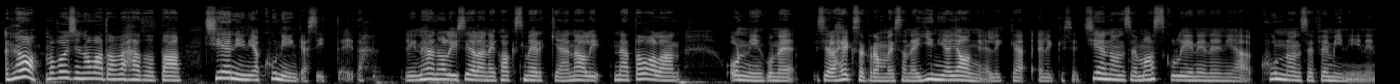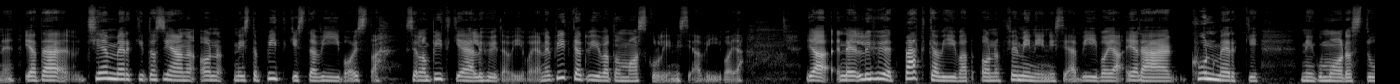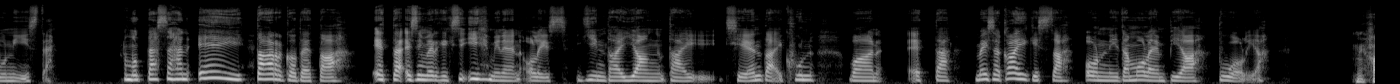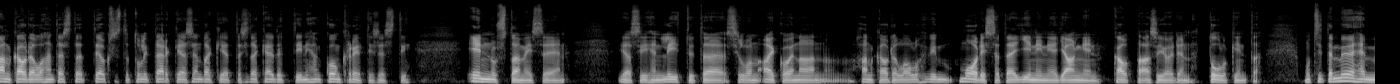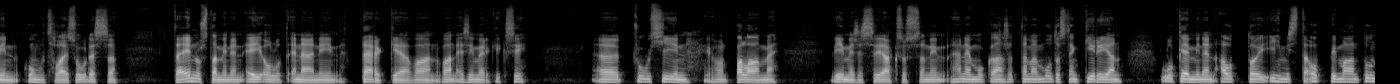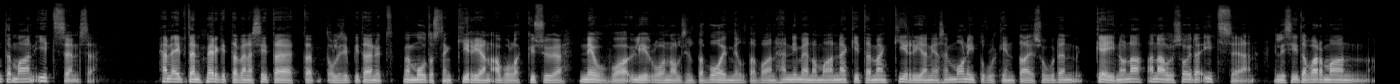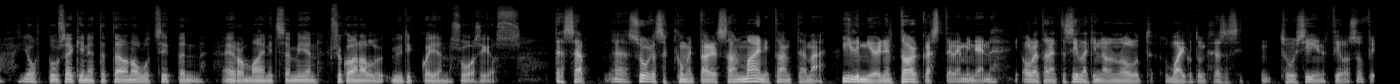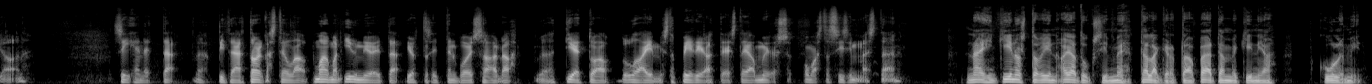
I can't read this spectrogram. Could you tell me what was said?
no, mä voisin avata vähän tota Tienin ja Kunin käsitteitä. Eli nehän oli siellä ne kaksi merkkiä, ja nämä, oli, nämä tavallaan on niin kuin ne, siellä heksagrammeissa ne yin ja yang, eli, eli se tien on se maskuliininen ja kun on se feminiininen. Ja tämä tien-merkki tosiaan on niistä pitkistä viivoista. Siellä on pitkiä ja lyhyitä viivoja. Ne pitkät viivat on maskuliinisia viivoja. Ja ne lyhyet pätkäviivat on feminiinisiä viivoja, ja tämä kun-merkki niin kuin muodostuu niistä. Mutta tässähän ei tarkoiteta että esimerkiksi ihminen olisi yin tai yang tai tien tai kun, vaan että meissä kaikissa on niitä molempia puolia. Hankaudellahan tästä teoksesta tuli tärkeää sen takia, että sitä käytettiin ihan konkreettisesti ennustamiseen. Ja siihen liittyy tämä silloin aikoinaan Hankaudella ollut hyvin muodissa tämä Jinin ja Jangin kautta asioiden tulkinta. Mutta sitten myöhemmin kumfutsalaisuudessa tämä ennustaminen ei ollut enää niin tärkeää, vaan, vaan esimerkiksi äh, Zhu Xin, johon palaamme – viimeisessä jaksossa, niin hänen mukaansa tämän muutosten kirjan lukeminen auttoi ihmistä oppimaan tuntemaan itsensä. Hän ei pitänyt merkittävänä sitä, että olisi pitänyt tämän muutosten kirjan avulla kysyä neuvoa yliluonnollisilta voimilta, vaan hän nimenomaan näki tämän kirjan ja sen monitulkintaisuuden keinona analysoida itseään. Eli siitä varmaan johtuu sekin, että tämä on ollut sitten Eeron mainitsemien psykoanalyytikkojen suosiossa tässä äh, suuressa kommentaarissaan mainitaan tämä ilmiöiden tarkasteleminen. Oletan, että silläkin on ollut vaikutuksensa sitten Trusin filosofiaan siihen, että äh, pitää tarkastella maailman ilmiöitä, jotta sitten voi saada äh, tietoa laajemmista periaatteista ja myös omasta sisimmästään. Näihin kiinnostaviin ajatuksiin me tällä kertaa päätämmekin ja kuulemiin.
